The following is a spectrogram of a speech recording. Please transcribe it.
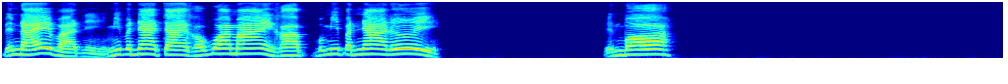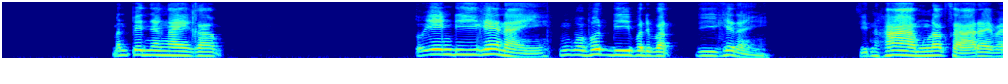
เป็นไดบาทนี่มีปัญญาจ่ายเขาบ่ไหม่ครับบ่มีปัญญาเลย เห็นบ่มันเป็นยังไงครับ ตัวเองดีแค่ไหน มึงประพฤติดีปฏิบัติ ดีแค่ไหนสินห้ามึงรักษาได้ไหม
